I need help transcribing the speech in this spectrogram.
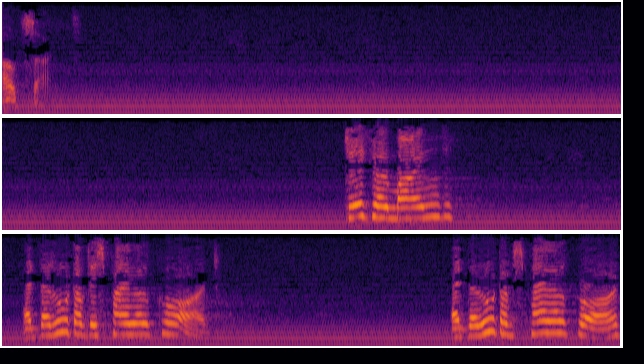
outside. Take your mind at the root of the spinal cord. At the root of spinal cord,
